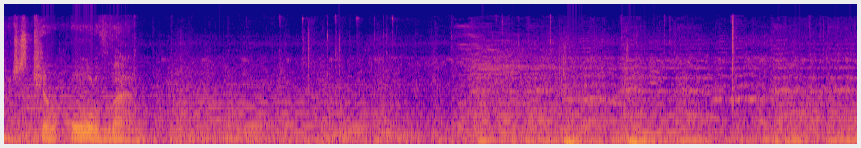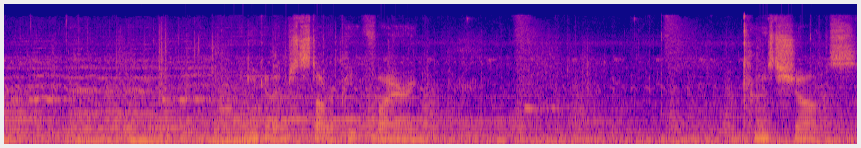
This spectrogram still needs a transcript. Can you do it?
would just kill all of them. Firing. Canister shots.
